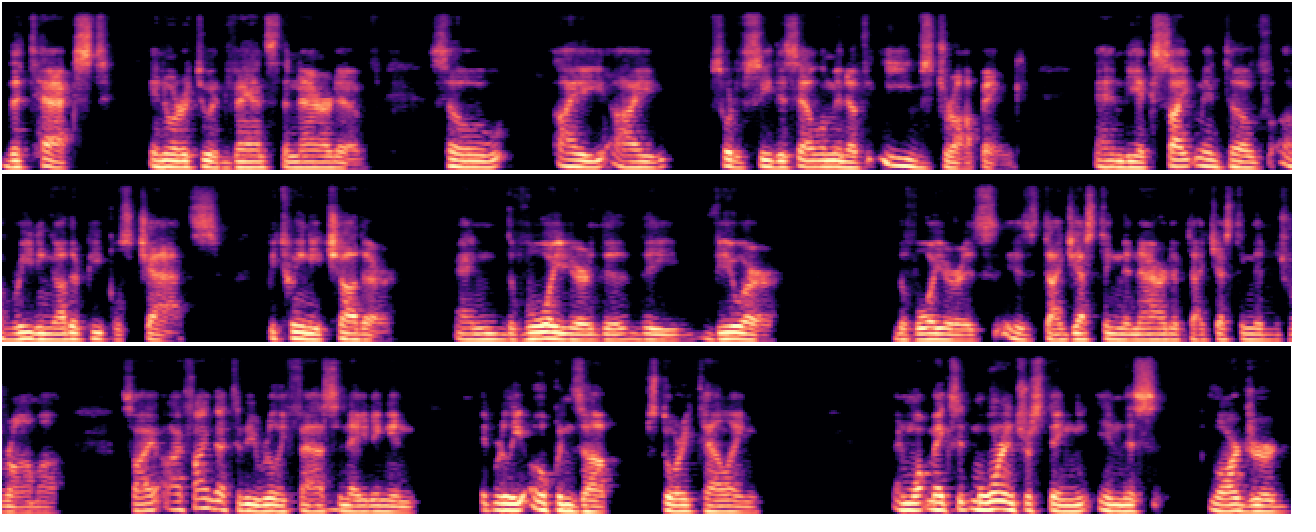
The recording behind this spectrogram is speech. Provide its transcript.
the text in order to advance the narrative. So I, I sort of see this element of eavesdropping and the excitement of, of reading other people's chats between each other. And the voyeur, the, the viewer, the voyeur is, is digesting the narrative, digesting the drama. So I, I find that to be really fascinating and it really opens up storytelling and what makes it more interesting in this larger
